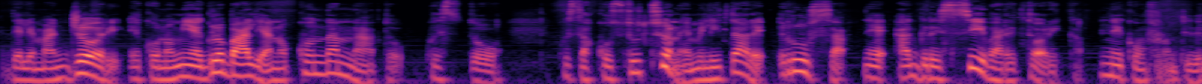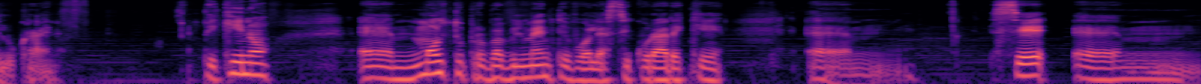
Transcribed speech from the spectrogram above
delle maggiori economie globali, hanno condannato questo, questa costruzione militare russa e aggressiva retorica nei confronti dell'Ucraina. Pechino eh, molto probabilmente vuole assicurare che ehm, se ehm,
